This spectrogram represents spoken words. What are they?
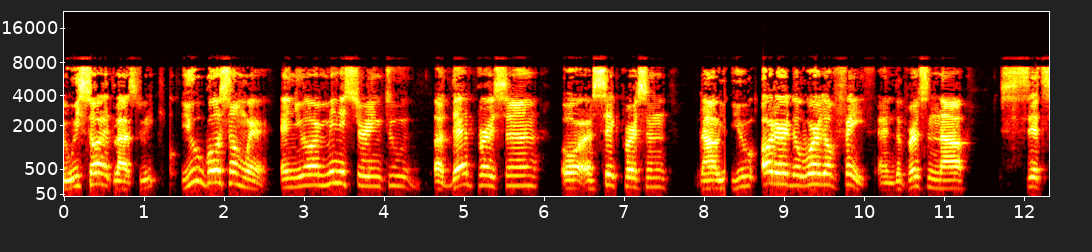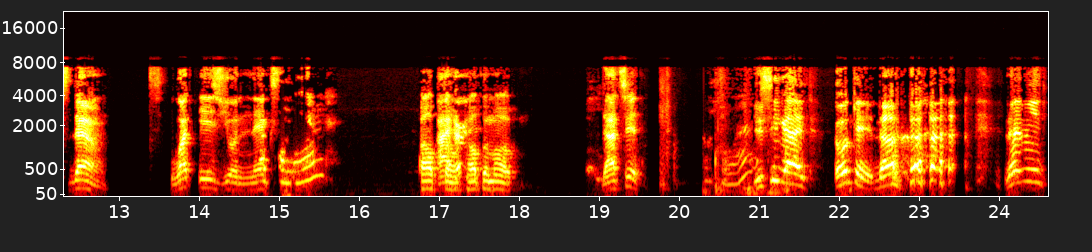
We saw it last week. You go somewhere and you are ministering to a dead person or a sick person. Now you utter the word of faith, and the person now sits down. What is your next? Man? Help I them. Help it. them up. That's it. What? You see, guys. Okay, now let me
